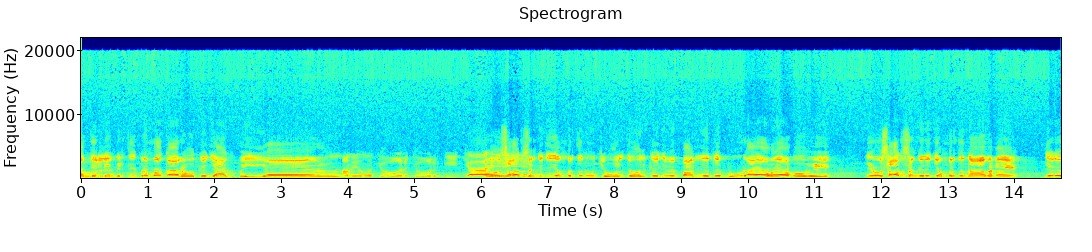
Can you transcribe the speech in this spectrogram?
ਅੰਦਰਲੀ ਬਿਰਤੀ ਬ੍ਰਹਮਾਕਾਰ ਹੋ ਕੇ ਜਾਗ ਪਈ ਹੈ। ਹਮਿਓ ਚੋਲ ਚੋਲ ਕੀਜਾ ਉਹ ਸਾਧ ਸੰਗਤ ਜੀ ਅੰਮ੍ਰਿਤ ਨੂੰ ਝੋਲ ਝੋਲ ਕੇ ਜਿਵੇਂ ਪਾਣੀ ਦੇ ਤੇ ਬੂਰ ਆਇਆ ਹੋਇਆ ਹੋਵੇ ਇਉਂ ਸਾਧ ਸੰਗਤ ਵਿੱਚ ਅੰਮ੍ਰਿਤ ਨਾਮ ਹੈ ਜਿਹੜੇ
